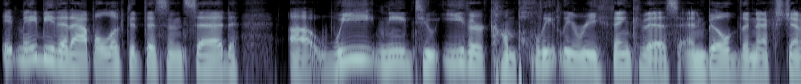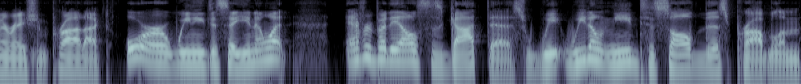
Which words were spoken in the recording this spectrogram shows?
It may be that Apple looked at this and said, uh, we need to either completely rethink this and build the next generation product, or we need to say, you know what, everybody else has got this. We we don't need to solve this problem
